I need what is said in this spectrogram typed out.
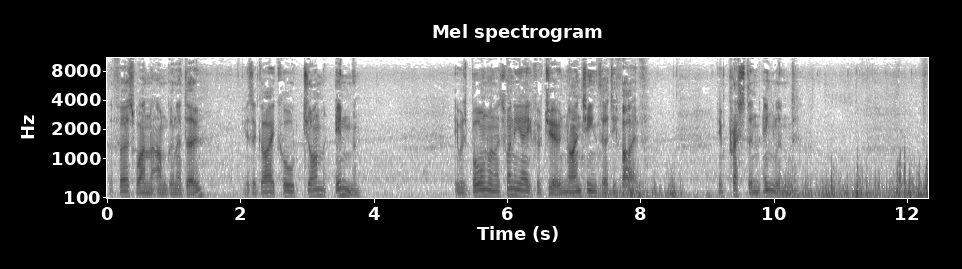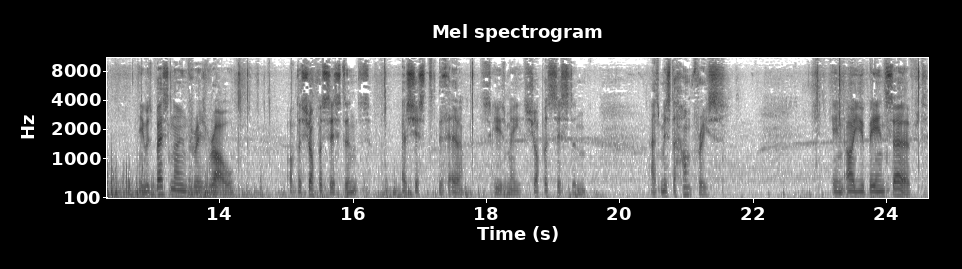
The first one that I'm going to do is a guy called John Inman. He was born on the 28th of June 1935 in Preston, England. He was best known for his role of the shop assistant, uh, excuse me, shop assistant as Mr. Humphries in Are You Being Served?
